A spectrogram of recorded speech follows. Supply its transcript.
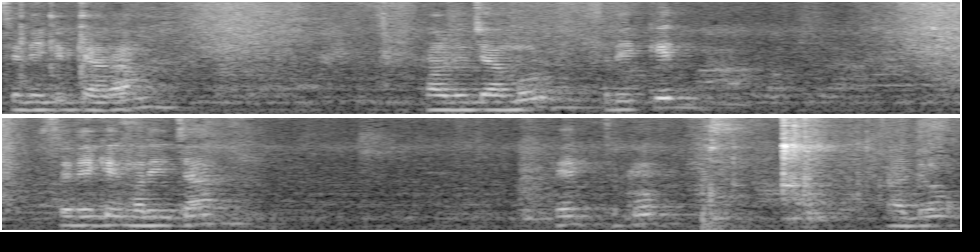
Sedikit garam kaldu jamur sedikit sedikit merica. Oke cukup. Aduk.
